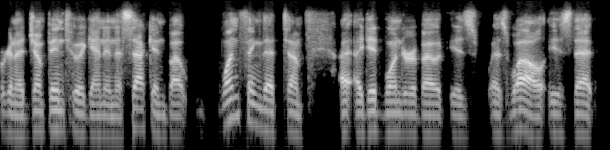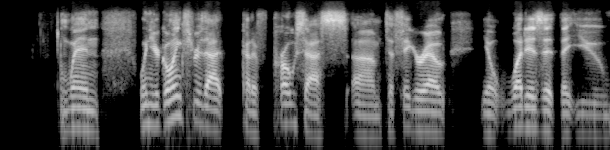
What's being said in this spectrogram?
we're gonna jump into again in a second but one thing that um, I, I did wonder about is as well is that when when you're going through that kind of process um, to figure out you know what is it that you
